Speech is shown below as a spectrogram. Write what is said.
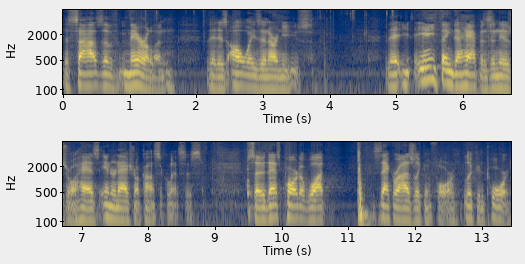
the size of Maryland that is always in our news that anything that happens in Israel has international consequences. So that's part of what Zechariah is looking for, looking toward.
